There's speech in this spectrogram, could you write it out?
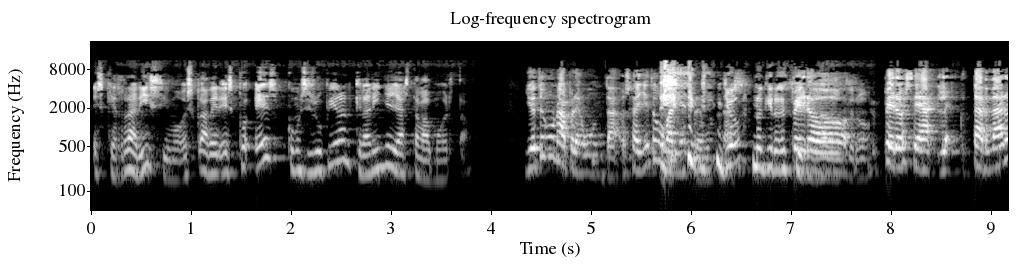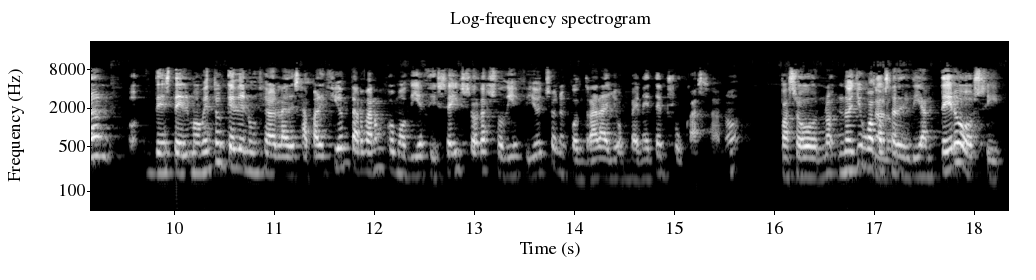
Es que es rarísimo. Es, a ver, es, es como si supieran que la niña ya estaba muerta. Yo tengo una pregunta, o sea, yo tengo varias preguntas. yo no quiero decir pero, nada, pero... pero, o sea, tardaron, desde el momento en que denunciaron la desaparición, tardaron como 16 horas o 18 en encontrar a John Bennett en su casa, ¿no? Pasó, no, no llegó a pasar el día entero o sí,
